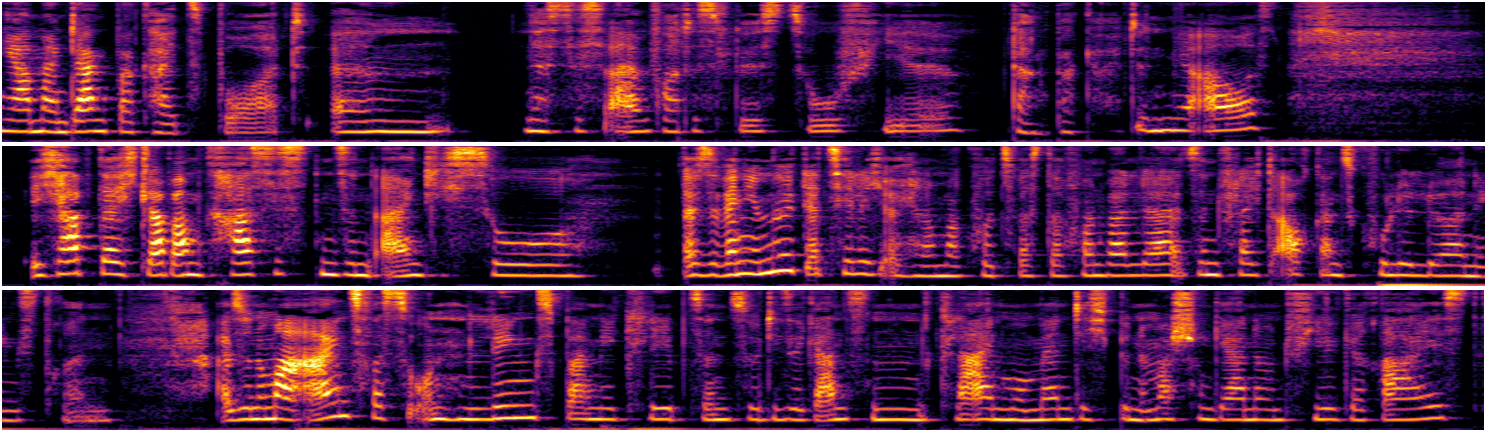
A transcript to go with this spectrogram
ja, mein Dankbarkeitsboard. Ähm, das ist einfach, das löst so viel Dankbarkeit in mir aus. Ich habe da, ich glaube, am krassesten sind eigentlich so, also wenn ihr mögt, erzähle ich euch noch mal kurz was davon, weil da sind vielleicht auch ganz coole Learnings drin. Also Nummer eins, was so unten links bei mir klebt, sind so diese ganzen kleinen Momente. Ich bin immer schon gerne und viel gereist.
